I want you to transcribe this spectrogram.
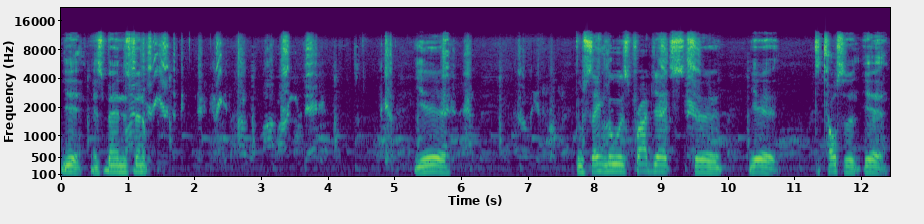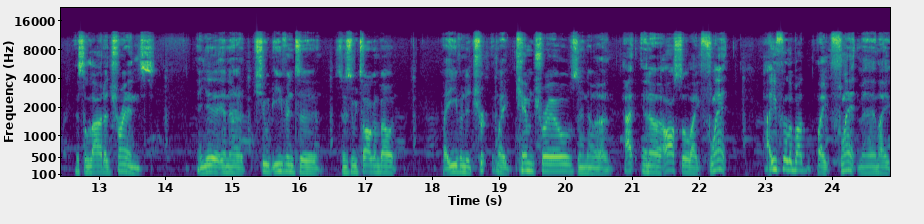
Yeah. It's been it's been a years of being mistreated. I will not argue that is yeah. That is. Through St. Louis projects to yeah to Tulsa. Yeah. It's a lot of trends. And yeah, and uh shoot even to since we're talking about like even the like chemtrails and uh I, and uh also like Flint. How you feel about like Flint, man? Like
